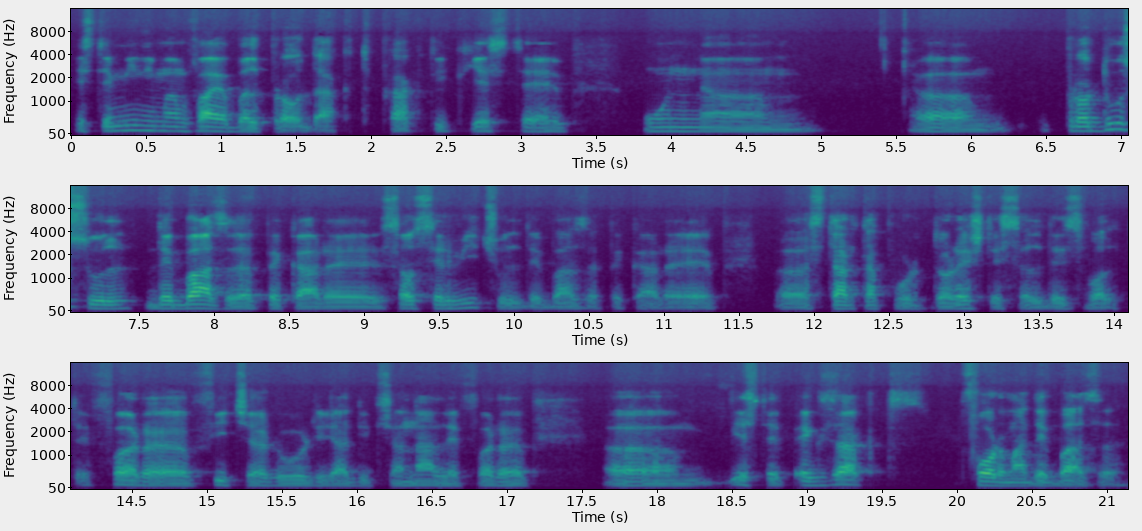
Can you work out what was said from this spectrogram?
este Minimum Viable Product. Practic este un Um, produsul de bază pe care sau serviciul de bază pe care uh, startup-ul dorește să-l dezvolte, fără feature-uri adiționale, fără um, este exact forma de bază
